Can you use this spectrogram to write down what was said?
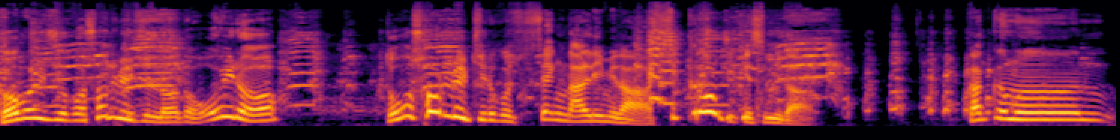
겁을 주고 소리를 질러도 오히려 또 소리를 지르고 쌩 날립니다. 시끄러워 죽겠습니다. 가끔은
